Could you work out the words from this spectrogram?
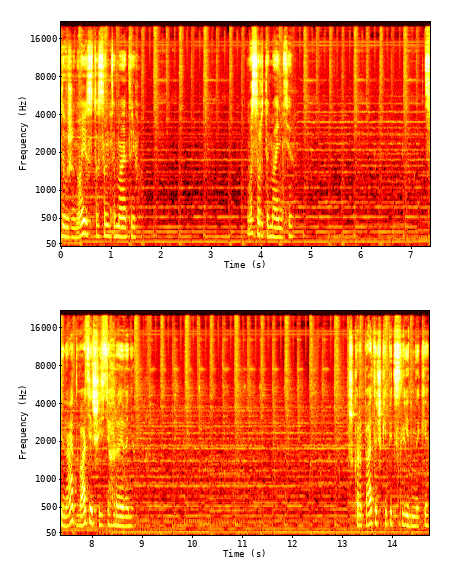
Довжиною 100 см. В асортименті. Ціна 26 гривень. Шкарпеточки підслідники.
